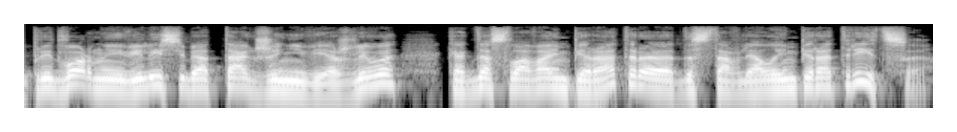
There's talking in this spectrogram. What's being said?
придворные вели себя так же невежливо, когда слова императора доставляла императрица?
